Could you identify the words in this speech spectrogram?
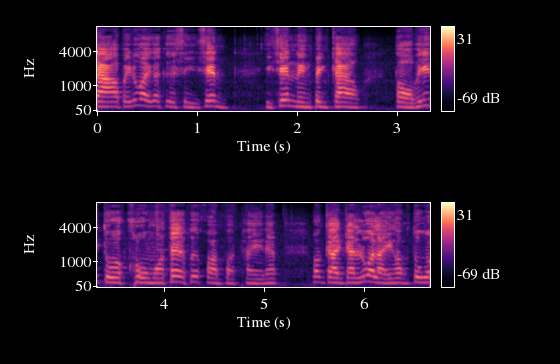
กาวไปด้วยก็คือ 4 เส้น อีกเส้นหนึ่งเป็นกาวต่อไปที่ตัวโครงมอเตอร์เพื่อความปลอดภัยนะครับป้องกันการรั่วไหลของตัว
